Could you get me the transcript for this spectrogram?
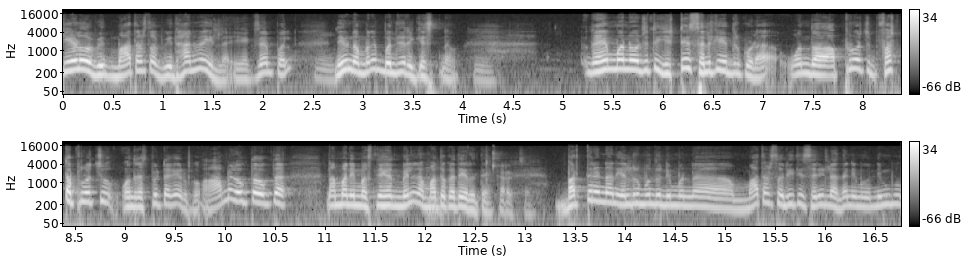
ಕೇಳೋ ವಿ ಮಾತಾಡ್ಸೋ ವಿಧಾನವೇ ಇಲ್ಲ. ಈ ಎಕ್ಸಾಂಪಲ್ ನೀವು ನಮ್ಮನೆ ಬಂದಿದ್ದೀರಿ ಗೆಸ್ಟ್ ನಾವು. ರೆಹಮಾನ್ ಅವ್ರ ಜೊತೆ ಎಷ್ಟೇ ಸಲಿಗೆ ಇದ್ದರೂ ಕೂಡ ಒಂದು ಅಪ್ರೋಚ್ ಫಸ್ಟ್ ಅಪ್ರೋಚು ಒಂದು ರೆಸ್ಪೆಕ್ಟಾಗೇ ಇರಬೇಕು. ಆಮೇಲೆ ಹೋಗ್ತಾ ಹೋಗ್ತಾ ನಮ್ಮ ನಿಮ್ಮ ಸ್ನೇಹದ ಮೇಲೆ ನಮ್ಮ ಮಾತುಕತೆ ಇರುತ್ತೆ. ಕರೆಕ್ಟ್ ಬರ್ತಾರೆ ನಾನು ಎಲ್ಲರ ಮುಂದೆ ನಿಮ್ಮನ್ನು ಮಾತಾಡಿಸೋ ರೀತಿ ಸರಿ ಇಲ್ಲ ಅಂದರೆ ನಿಮ್ಗೆ ನಿಮಗೂ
